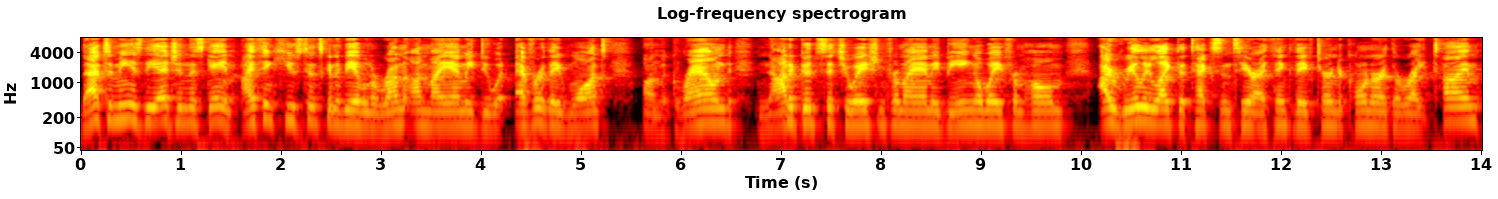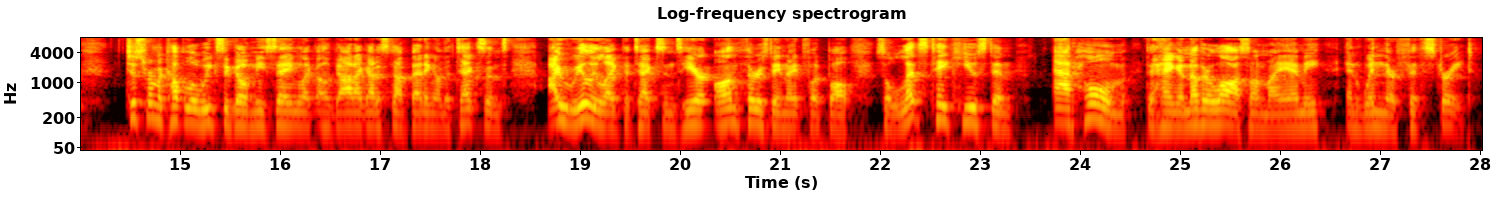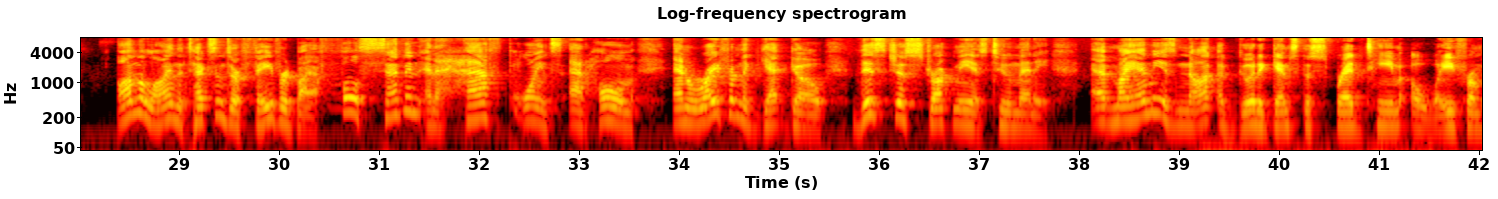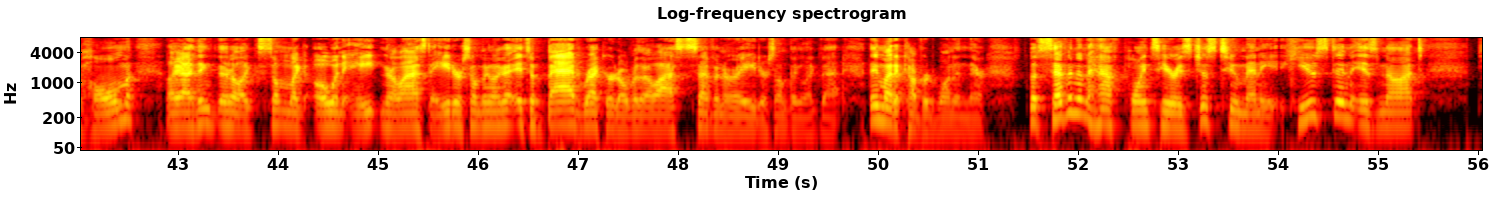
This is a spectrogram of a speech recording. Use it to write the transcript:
That to me is the edge in this game. I think Houston's going to be able to run on Miami, do whatever they want on the ground. Not a good situation for Miami being away from home. I really like the Texans here. I think they've turned a corner at the right time. Just from a couple of weeks ago, me saying, like, oh God, I got to stop betting on the Texans. I really like the Texans here on Thursday Night Football. So let's take Houston at home to hang another loss on Miami and win their fifth straight. On the line, the Texans are favored by a full seven and a half points at home. And right from the get go, this just struck me as too many. Uh, Miami is not a good against the spread team away from home. Like I think they're like something like 0 and 8 in their last 8 or something like that. It's a bad record over their last 7 or 8 or something like that. They might have covered one in there. But seven and a half points here is just too many. Houston is not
